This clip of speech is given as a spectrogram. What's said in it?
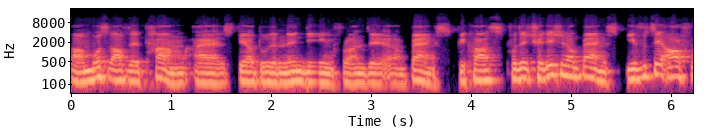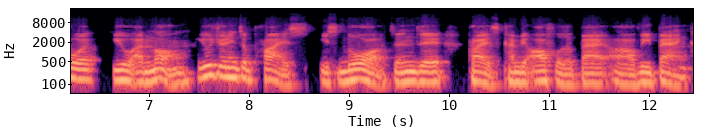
uh, most of the time I still do the lending from the uh, banks because for the traditional banks, if they offer you a loan, usually the price is lower than the price can be offered by uh, bank.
